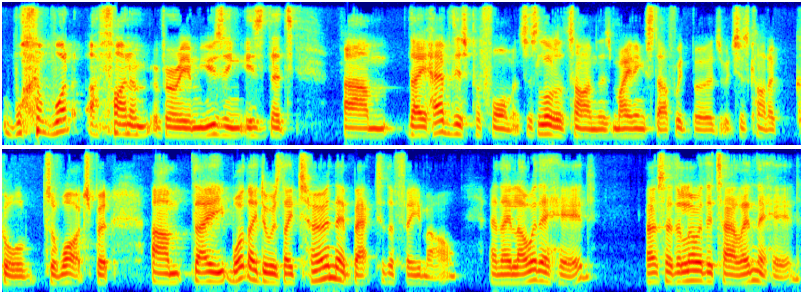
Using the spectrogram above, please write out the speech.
what, I find very amusing is that um, they have this performance. There's a lot of the time there's mating stuff with birds, which is kind of cool to watch. But um, they what they do is they turn their back to the female and they lower their head. Uh, so they lower their tail and their head,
